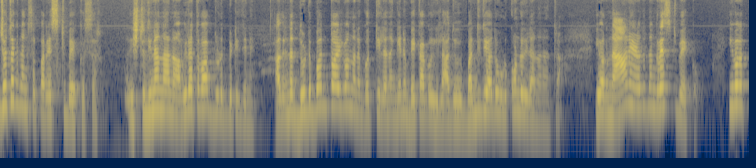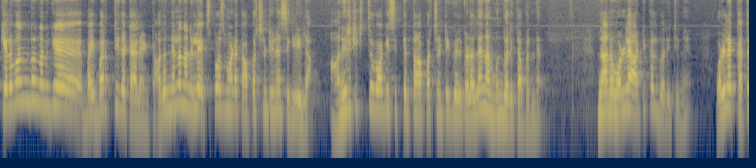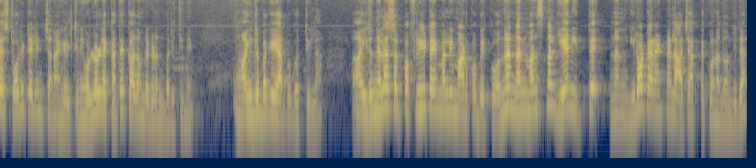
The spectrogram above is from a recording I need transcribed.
ಜೊತೆಗೆ ನಂಗೆ ಸ್ವಲ್ಪ ರೆಸ್ಟ್ ಬೇಕು ಸರ್. ಇಷ್ಟು ದಿನ ನಾನು ಅವಿರತವಾಗಿ ದುಡಿದು ಬಿಟ್ಟಿದ್ದೀನಿ. ಅದರಿಂದ ದುಡ್ಡು ಬಂತೋ ಇಲ್ವೋ ನನಗೆ ಗೊತ್ತಿಲ್ಲ. ನನಗೇನು ಬೇಕಾಗೂ ಇಲ್ಲ. ಅದು ಬಂದಿದೆಯೋ ಅದು ಉಳ್ಕೊಂಡು ಇಲ್ಲ ನನ್ನ ಹತ್ರ. ಇವಾಗ ನಾನು ಹೇಳೋದು ನಂಗೆ ರೆಸ್ಟ್ ಬೇಕು. ಇವಾಗ ಕೆಲವೊಂದು ನನಗೆ ಬೈ ಬರ್ತಿದೆ ಟ್ಯಾಲೆಂಟ್. ಅದನ್ನೆಲ್ಲ ನಾನೆಲ್ಲ ಎಕ್ಸ್ಪೋಸ್ ಮಾಡೋಕ್ಕೆ ಆಪರ್ಚುನಿಟಿನೇ ಸಿಗಲಿಲ್ಲ. ಅನಿರೀಕ್ಷಿತವಾಗಿ ಸಿಕ್ಕಂಥ ಆಪರ್ಚುನಿಟಿಗಳಲ್ಲೇ ನಾನು ಮುಂದುವರಿತಾ ಬಂದೆ. ನಾನು ಒಳ್ಳೆ ಆರ್ಟಿಕಲ್ ಬರಿತೀನಿ. ಒಳ್ಳೆ ಕತೆ ಸ್ಟೋರಿ ಟೆಲ್ಲಿಂಗ್ ಚೆನ್ನಾಗಿ ಹೇಳ್ತೀನಿ. ಒಳ್ಳೊಳ್ಳೆ ಕತೆ ಕಾದಂಬರಿಗಳನ್ನು ಬರಿತೀನಿ. ಇದ್ರ ಬಗ್ಗೆ ಯಾರಿಗೂ ಗೊತ್ತಿಲ್ಲ. ಇದನ್ನೆಲ್ಲ ಸ್ವಲ್ಪ ಫ್ರೀ ಟೈಮಲ್ಲಿ ಮಾಡ್ಕೋಬೇಕು. ಅಂದರೆ ನನ್ನ ಮನಸ್ಸಿನಲ್ಲಿ ಏನಿತ್ತೆ, ನನಗಿರೋ ಟ್ಯಾಲೆಂಟ್ನೆಲ್ಲ ಆಚೆ ಹಾಕಬೇಕು ಅನ್ನೋದೊಂದಿದೆ.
